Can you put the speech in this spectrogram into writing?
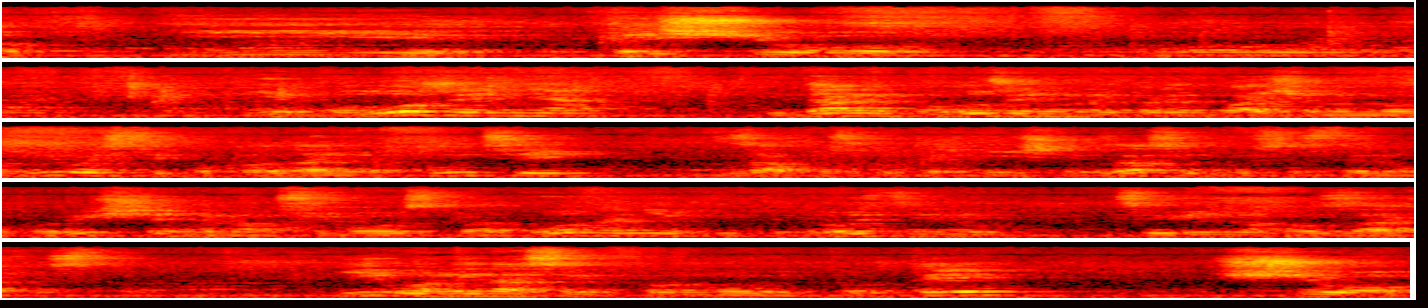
От, і те, що о, є положення, і даним положенням не передбачено можливості покладання функцій запуску технічних засобів системи оповіщення на особовий склад органів і підрозділів цивільного захисту. І вони нас інформують про те, що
